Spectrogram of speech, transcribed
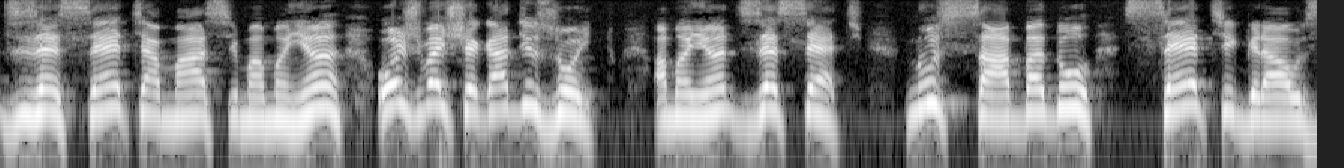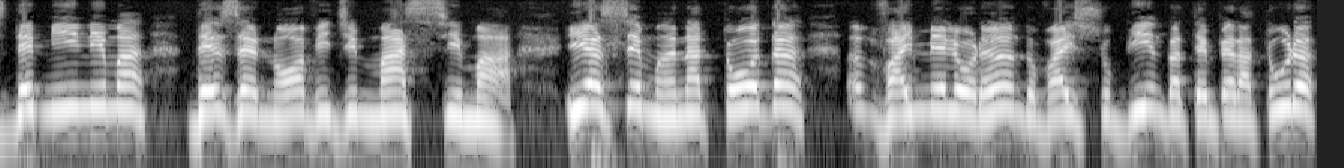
17 eh, a máxima amanhã, hoje vai chegar a 18 amanhã 17. No sábado, 7 graus de mínima, 19 de máxima. E a semana toda ah, vai melhorando, vai subindo a temperatura,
